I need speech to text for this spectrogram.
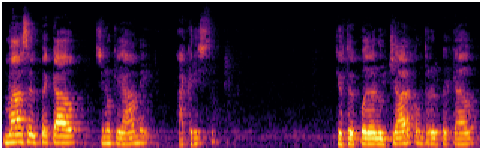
más el pecado, sino que ame a Cristo. Que usted pueda luchar contra el pecado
